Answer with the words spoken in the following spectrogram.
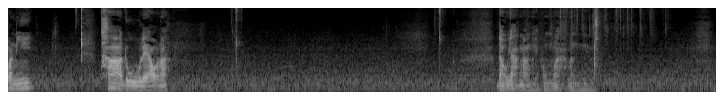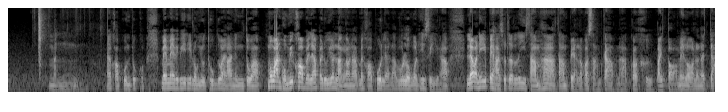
วันนี้ถ้าดูแล้วนะ เดายากมากเลย ผมว่ามัน มันขอบคุณทุกคนแม่แม่พี่พี่ๆที่ลง YouTube ด้วยมาหนึ่งตัว เมื่อวานผมวิเคราะห์ไปแล้วไปดูย้อนหลังเอานะครับไม่ขอพูดแล้วนะลงวันที่สี่นะครับ แล้วอันนี้ไปหาซูตเตอรี่สามห้าสามแปดแล้วก็สามเก้านะครับ ก็คือไปต่อไม่รอแล้วนะจ๊ะ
